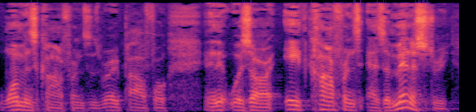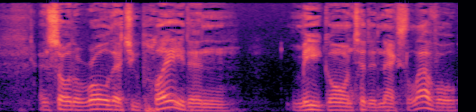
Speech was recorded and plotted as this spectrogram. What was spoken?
women's conference. It was very powerful. And it was our eighth conference as a ministry. And so the role that you played in me going to the next level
